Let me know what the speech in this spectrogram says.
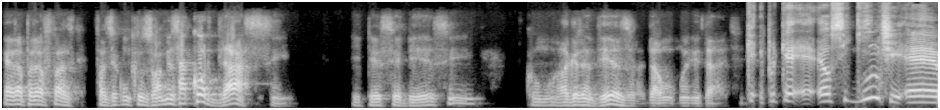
era para fazer com que os homens acordassem e percebessem como a grandeza da humanidade. Porque é, é o seguinte, é,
